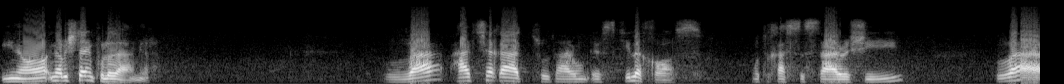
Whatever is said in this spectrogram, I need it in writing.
اینا اینا بیشتر این پولا در میارن. و هر چقدر تو در اون اسکیل خاص متخصص تر بشی و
